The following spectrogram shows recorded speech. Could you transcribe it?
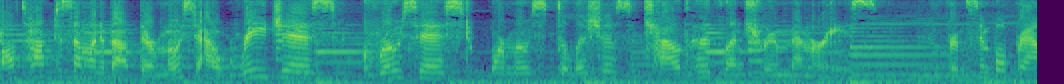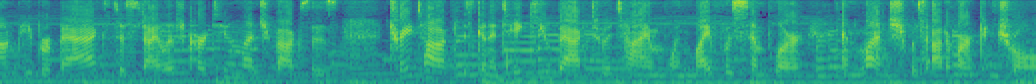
I'll talk to someone about their most outrageous, grossest, or most delicious childhood lunchroom memories. From simple brown paper bags to stylish cartoon lunchboxes, Tray Talk is going to take you back to a time when life was simpler and lunch was out of our control.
